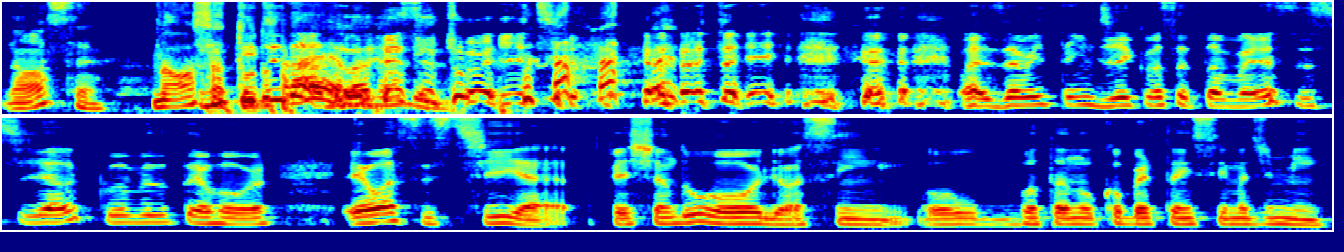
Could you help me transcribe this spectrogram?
Nossa. Nossa, tudo pra ela, né, nesse Bi? tweet. Eu. Mas eu entendi que você também assistia ao Clube do Terror. Eu assistia fechando o olho, assim, ou botando o cobertor em cima de mim.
